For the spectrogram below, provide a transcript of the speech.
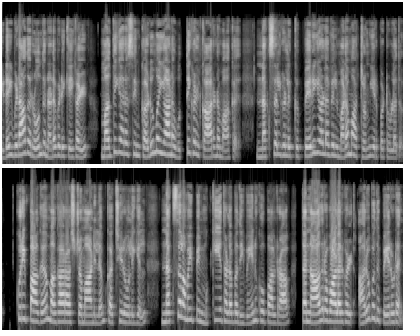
இடைவிடாத ரோந்து நடவடிக்கைகள் மத்திய அரசின் கடுமையான உத்திகள் காரணமாக நக்சல்களுக்கு பெரிய அளவில் மனமாற்றம் ஏற்பட்டுள்ளது குறிப்பாக மகாராஷ்டிர மாநிலம் கச்சிரோலியில் நக்சல் அமைப்பின் முக்கிய தளபதி வேணுகோபால் ராவ் தன் ஆதரவாளர்கள் அறுபது பேருடன்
